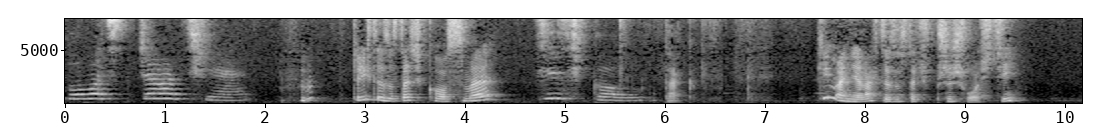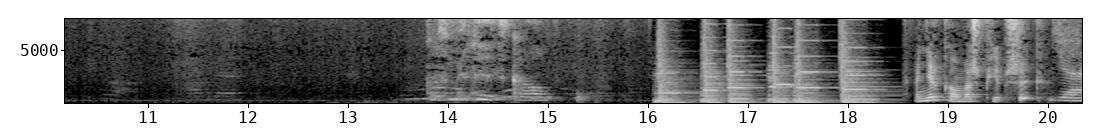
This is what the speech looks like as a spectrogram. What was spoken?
Popatrz ciocie, Czyli chce zostać kosme? cyską, Tak. Kim Aniela chce zostać w przyszłości? kosmetyczką. Anielko, masz pieprzyk? Nie,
